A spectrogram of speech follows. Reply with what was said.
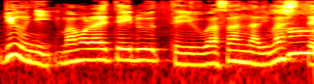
竜に守られているっていう噂になりまして、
